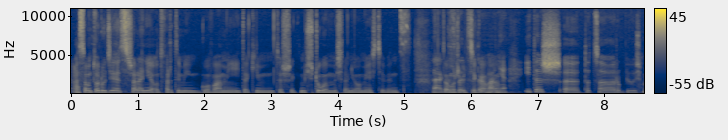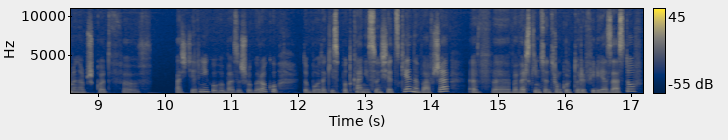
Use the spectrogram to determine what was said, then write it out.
A są to ludzie z szalenie otwartymi głowami i takim też jakimś czułym myśleniu o mieście, więc Tak, To może zdecydowanie. I też e, to, co robiłyśmy na przykład w, w październiku chyba zeszłego roku, to było takie spotkanie sąsiedzkie na Wawrze, w Wawerskim Centrum Kultury Filia Zastów,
